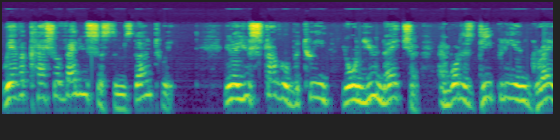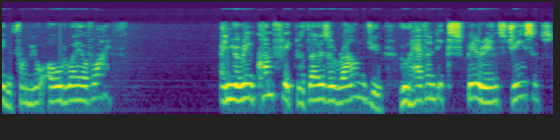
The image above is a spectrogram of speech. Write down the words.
We have a clash of value systems, don't we? You know, you struggle between your new nature and what is deeply ingrained from your old way of life. and you're in conflict with those around you who haven't experienced Jesus.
